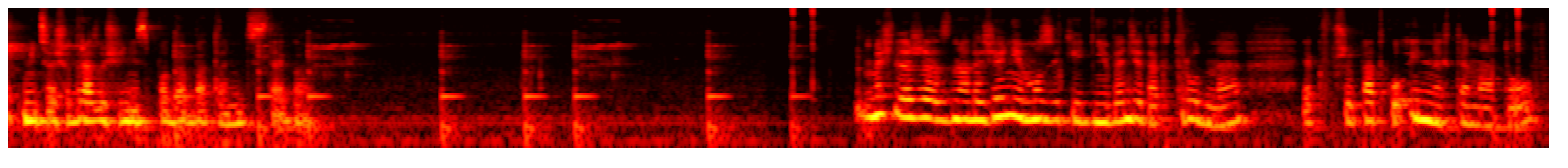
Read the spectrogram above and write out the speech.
Jak mi coś od razu się nie spodoba, to nic z tego. Myślę, że znalezienie muzyki nie będzie tak trudne, jak w przypadku innych tematów.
